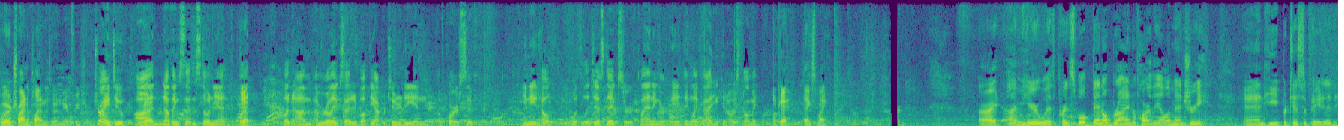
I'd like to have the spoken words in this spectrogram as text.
We're trying to plan to do it in the near future. Trying to. Uh. Nothing's set in stone yet, but yep. but um, I'm really excited about the opportunity. And of course, if you need help with logistics or planning or anything like that, you can always call me. Okay. Thanks, Mike. All right, I'm here with Principal Ben O'Brien of Hartley Elementary, and he participated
